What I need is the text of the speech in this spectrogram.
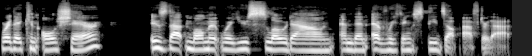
where they can all share is that moment where you slow down and then everything speeds up after that.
